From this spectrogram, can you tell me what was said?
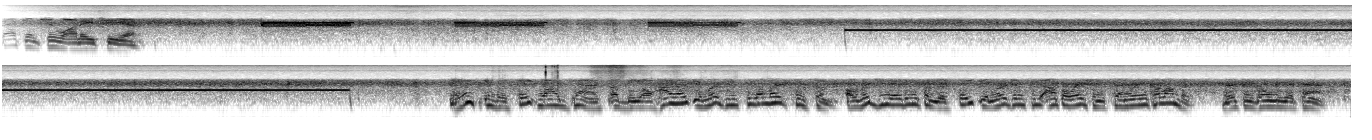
Second two on ATN. This is a statewide test of the Ohio Emergency Alert System, originating from the State Emergency Operations Center in Columbus. This is only a test.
